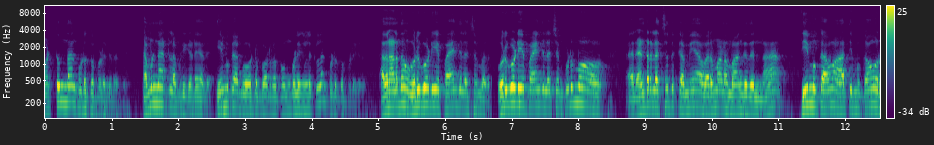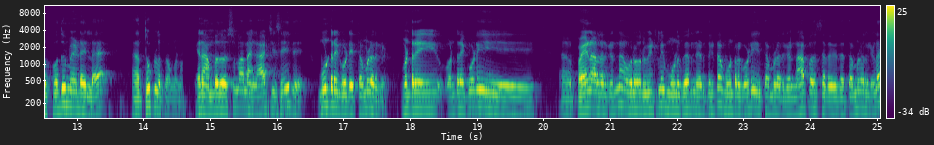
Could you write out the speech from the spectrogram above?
மட்டும்தான் கொடுக்கப்படுகிறது. தமிழ்நாட்டில் அப்படி கிடையாது. திமுக ஓட்டு போடுற பொம்பளைங்களுக்கெல்லாம் கொடுக்கப்படுகிறது. அதனால தான் ஒரு கோடியே பதினஞ்சு லட்சம் வருது. ஒரு கோடியே பதினஞ்சு லட்சம் குடும்பம் ரெண்டரை லட்சத்துக்கு கம்மியாக வருமானம் வாங்குதுன்னா திமுகவும் அதிமுகவும் ஒரு பொது மேடையில் தூக்கில் தொங்கணும். ஏன்னா ஐம்பது வருஷமாக நாங்கள் ஆட்சி செய்து மூன்றரை கோடி தமிழர்கள் ஒன்றரை ஒன்றரை கோடி பயனாளர்கள்னால் ஒரு ஒரு வீட்லேயும் மூணு பேர்னு எடுத்துக்கிட்டால் மூன்றரை கோடி தமிழர்கள் நாற்பது சதவீத தமிழர்களை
